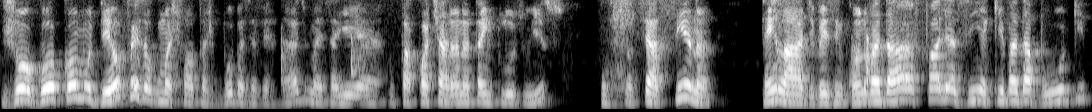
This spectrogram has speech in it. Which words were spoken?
jogou como deu, fez algumas faltas bobas, é verdade, mas aí é, o pacote Arana está incluso isso. Quando você assina, tem lá, de vez em quando vai dar falhazinha aqui, vai dar bug.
